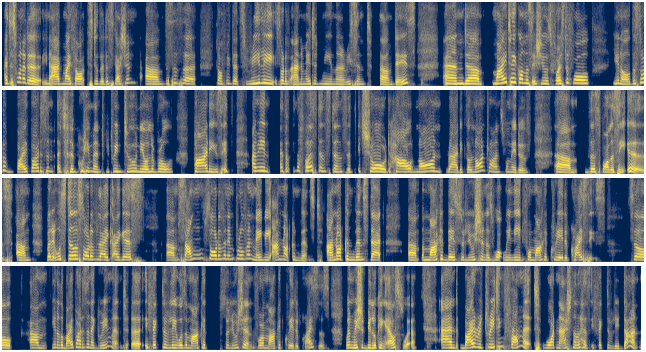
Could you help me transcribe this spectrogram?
I just wanted to, you know, add my thoughts to the discussion. Um, this is a topic that's really sort of animated me in the recent um, days, and um, my take on this issue is, first of all, you know, the sort of bipartisan agreement between two neoliberal parties. It, I mean, the, in the first instance, it, it showed how non-radical, non-transformative um, this policy is. Um, but it was still sort of like, I guess, um, some sort of an improvement. Maybe I'm not convinced. I'm not convinced that um, a market-based solution is what we need for market-created crises. So um, you know, the bipartisan agreement uh, effectively was a market solution for a market created crisis when we should be looking elsewhere. And by retreating from it, what National has effectively done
